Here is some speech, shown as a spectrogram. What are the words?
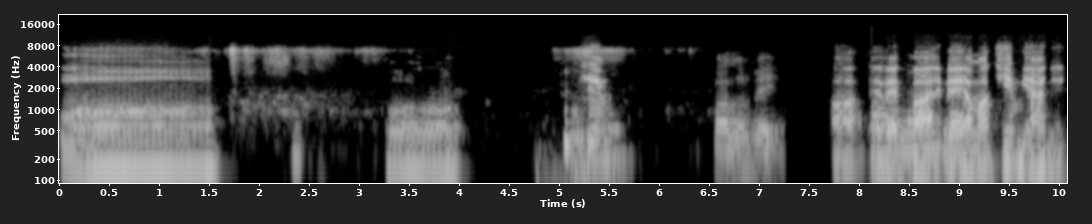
Oo. Oo. Bu kim? Bağlı Bey. Aa, evet Vali Vali Bey Bey. ama kim yani?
